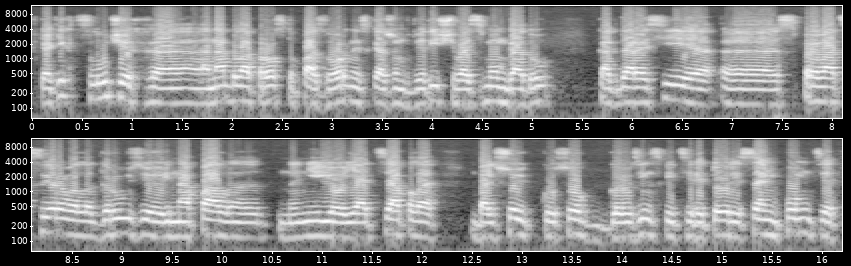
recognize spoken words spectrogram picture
В каких-то случаях она была просто позорной, скажем, в 2008 году когда Россия э, спровоцировала Грузию и напала на нее и оттяпала большой кусок грузинской территории. Сами помните,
